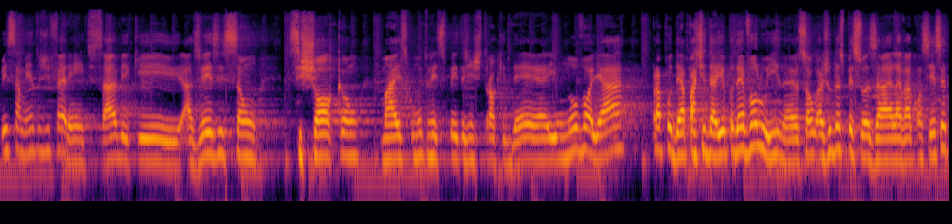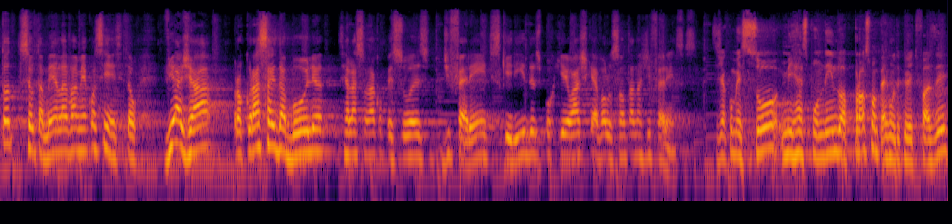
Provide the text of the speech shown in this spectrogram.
pensamentos diferentes, sabe? Que às vezes são se chocam, mas com muito respeito a gente troca ideia e um novo olhar para poder, a partir daí, eu poder evoluir, né? Eu só ajudo as pessoas a elevar a consciência, eu tô, seu também a elevar a minha consciência. Então, viajar, procurar sair da bolha, se relacionar com pessoas diferentes, queridas, porque eu acho que a evolução está nas diferenças. Você já começou me respondendo a próxima pergunta que eu ia te fazer,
